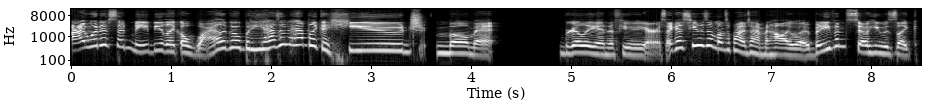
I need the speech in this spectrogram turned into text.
I would have said maybe like a while ago, but he hasn't had like a huge moment really in a few years. I guess he was in Once Upon a Time in Hollywood, but even so, he was like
